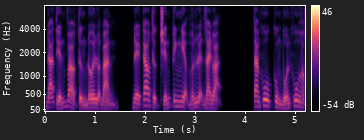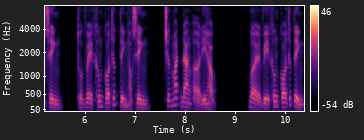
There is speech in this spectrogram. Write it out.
đã tiến vào từng đôi luận bản, để cao thực chiến kinh nghiệm huấn luyện giai đoạn. Tam khu cùng bốn khu học sinh, thuộc về không có thức tỉnh học sinh, trước mắt đang ở đi học. Bởi vì không có thức tỉnh,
